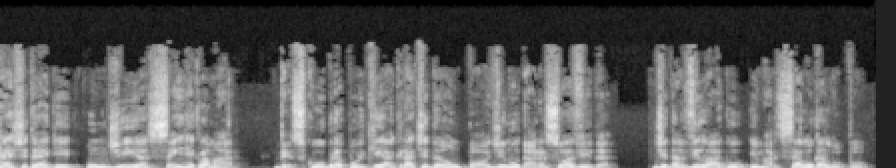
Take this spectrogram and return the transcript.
Hashtag Um Dia Sem Reclamar. Descubra por que a gratidão pode mudar a sua vida. De Davi Lago e Marcelo Galupo.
